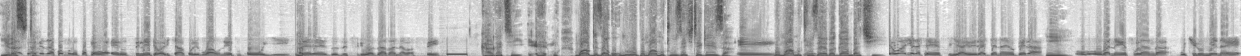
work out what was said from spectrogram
Ye rasita. twagezaako omulopaka ewa eroc naye tewali kyakolebwawo naye tukooye. Ka- mbeera ezo zisiriwa z'abaana baffe. Kaakati eh, m- mwagezaako kumuloopa mwamutuuza ekitegeeza. Eh. bwe mwamutuuza yabagamba ki? Tewali era teyefiirayo era ajja nayogera. Hmm, oba neyefuula nga bwekirumye naye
